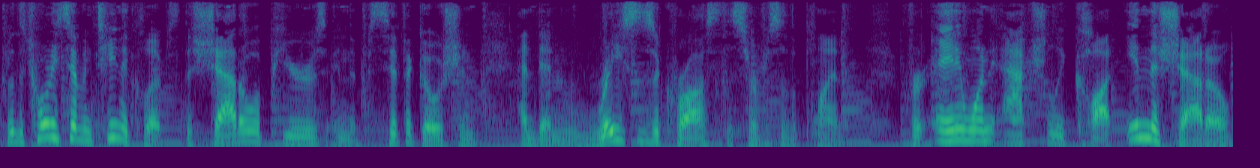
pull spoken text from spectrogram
For the 2017 eclipse, the shadow appears in the Pacific Ocean and then races across the surface of the planet. For anyone actually caught in the shadow,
